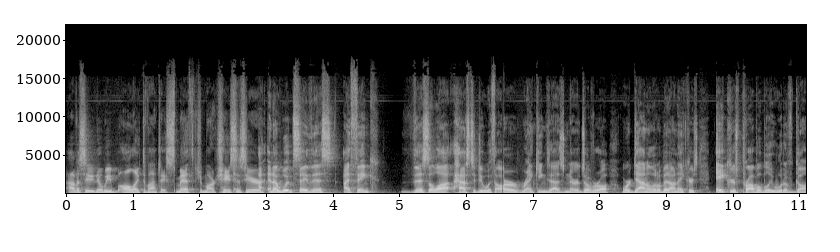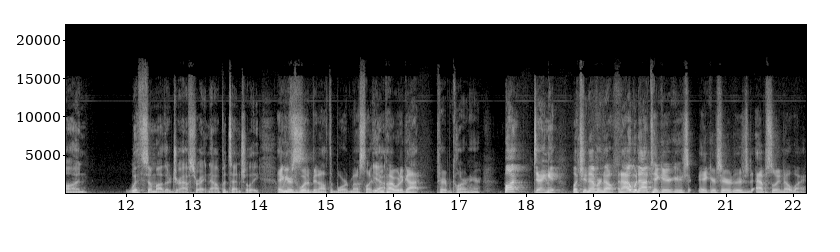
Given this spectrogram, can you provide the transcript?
obviously, you know, we all like DeVonta Smith. Ja'Marr Chase is here. And I would say this, I think this a lot has to do with our rankings as nerds overall. We're down a little bit on Akers. Akers probably would have gone with some other drafts right now, potentially. Akers We've- would have been off the board most likely. Yeah. We probably would have got Terry McLaurin here. But Dang it. but you never know. And I would not take Akers, Akers here. There's absolutely no way.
